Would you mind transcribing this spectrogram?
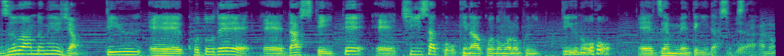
ズーミュージアムっていう、えー、ことで、えー、出していて、えー、小さく沖縄子供の国っていうのを、えー、全面的に出してます、ね、あの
